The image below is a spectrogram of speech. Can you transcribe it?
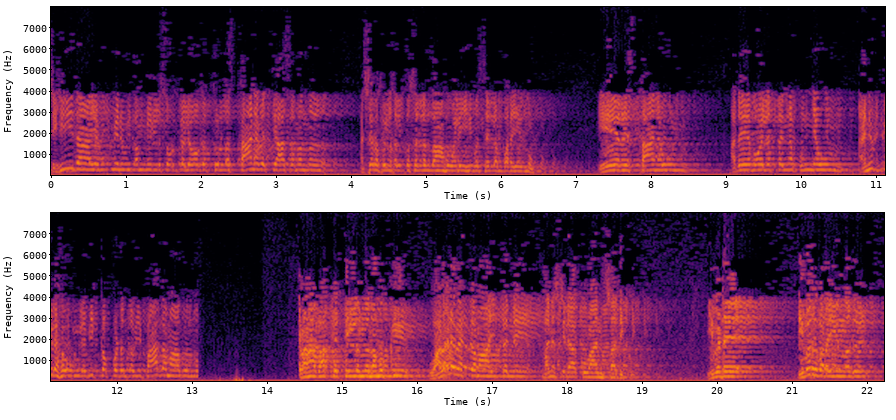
ഷഹീദായ മുഗ്മിനും തമ്മിൽ സ്വർഗലോകത്തുള്ള സ്ഥാനവ്യത്യാസമെന്ന് അഷറഫുൽ ഹൽക്കു സല്ലാഹു അലൈഹി വസ്ല്ലം പറയുന്നു. ഏറെ സ്ഥാനവും അതേപോലെ തന്നെ പുണ്യവും അനുഗ്രഹവും ലഭിക്കപ്പെടുന്ന വിഭാഗമാകുന്നു. ആ വാക്യത്തിൽ നിന്ന് നമുക്ക് വളരെ വ്യക്തമായി തന്നെ മനസ്സിലാക്കുവാൻ സാധിക്കും. ഇവിടെ ഇവർ പറയുന്നത്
